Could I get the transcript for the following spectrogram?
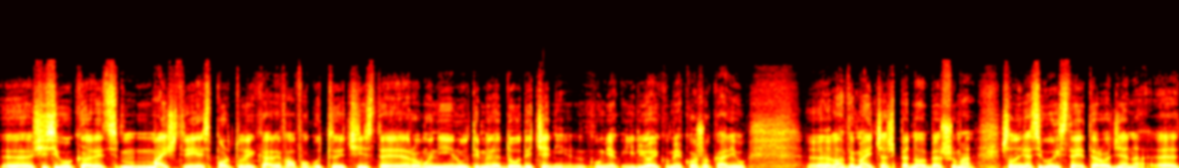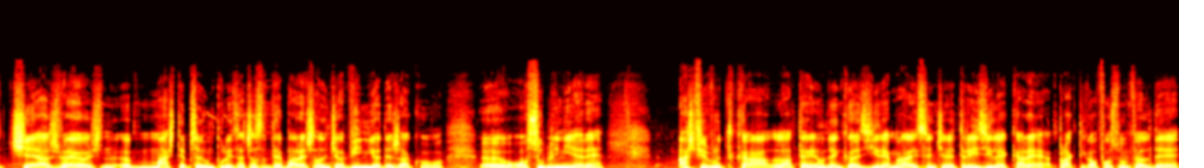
uh, și sigur călăreți maestri ai sportului care au făcut cinste României în ultimele două decenii, cum e Ilioi, cum e Cojocariu, îl avem aici și pe Norbert Schumann. Și atunci, sigur, este eterogenă. Ce aș vrea eu, mă aștept să îmi puneți această întrebare și atunci vin eu deja cu o subliniere, aș fi vrut ca la terenul de încălzire, mai ales în cele trei zile care practic au fost un fel de,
